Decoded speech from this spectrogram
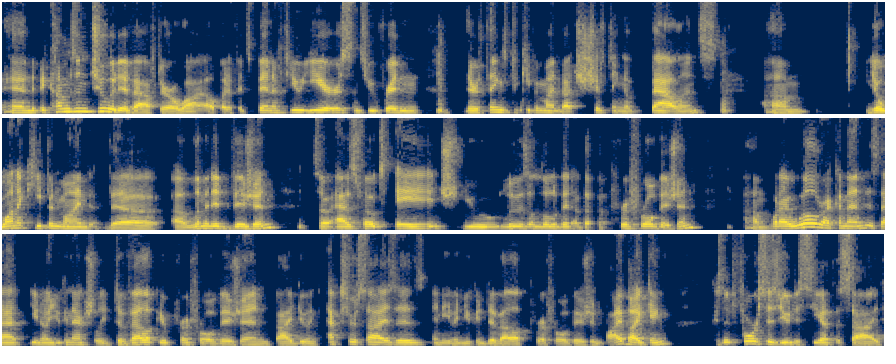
And it becomes intuitive after a while, but if it's been a few years since you've ridden, there are things to keep in mind about shifting of balance. Um, you'll want to keep in mind the uh, limited vision. So as folks age, you lose a little bit of the peripheral vision. Um, what I will recommend is that you know you can actually develop your peripheral vision by doing exercises, and even you can develop peripheral vision by biking because it forces you to see at the side.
